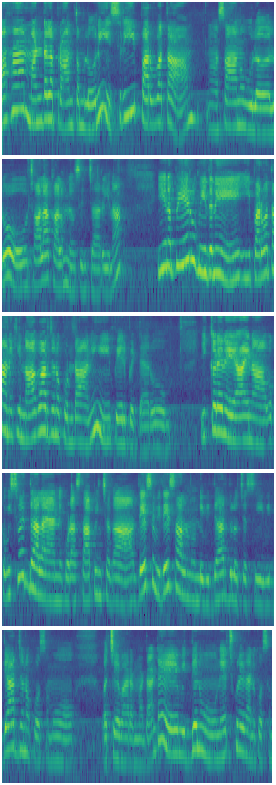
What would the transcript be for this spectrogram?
మహామండల ప్రాంతంలోని శ్రీ పర్వత సానువులలో చాలా కాలం నివసించారు ఈయన. ఈయన పేరు మీదనే ఈ పర్వతానికి నాగార్జున కొండ అని పేరు పెట్టారు. ఇక్కడనే ఆయన ఒక విశ్వవిద్యాలయాన్ని కూడా స్థాపించగా దేశ విదేశాల నుండి విద్యార్థులు వచ్చేసి విద్యార్జన కోసము వచ్చేవారనమాట అంటే విద్యను నేర్చుకునే దానికోసం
